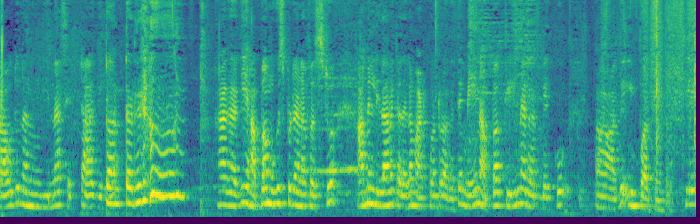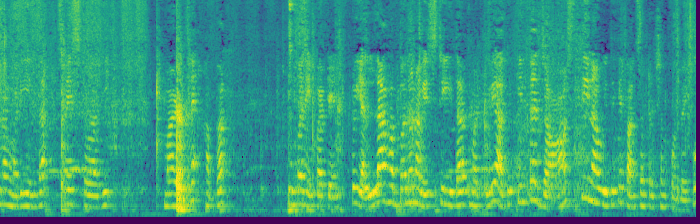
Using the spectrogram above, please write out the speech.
ಯಾವುದು ನನ್ಗೆ ಇನ್ನ ಸೆಟ್ ಆಗಿಲ್ಲ. ಹಾಗಾಗಿ ಹಬ್ಬ ಮುಗಿಸ್ಬಿಡೋಣ ಫಸ್ಟು ಆಮೇಲೆ ನಿಧಾನಕ್ಕೆ ಅದೆಲ್ಲ ಮಾಡ್ಕೊಂಡ್ರು ಆಗುತ್ತೆ. ಮೇನ್ ಹಬ್ಬ ಕ್ಲೀನಾಗಿ ಆಗಬೇಕು. ಅದು ಇಂಪಾರ್ಟೆಂಟು ಕ್ಲೀನಾಗಿ ಮಡಿಯಿಂದ ಶ್ರೇಷ್ಠವಾಗಿ ಮಾಡಿದ್ರೆ ಹಬ್ಬ ತುಂಬಾ ಇಂಪಾರ್ಟೆಂಟ್ ಎಲ್ಲ ಹಬ್ಬನೂ ನಾವು ಎಷ್ಟು ಇದಾಗಿ ಮಾಡ್ತೀವಿ ಅದಕ್ಕಿಂತ ಜಾಸ್ತಿ ನಾವು ಇದಕ್ಕೆ ಕಾನ್ಸಂಟ್ರೇಷನ್ ಕೊಡಬೇಕು.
